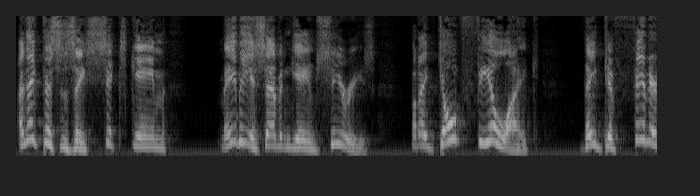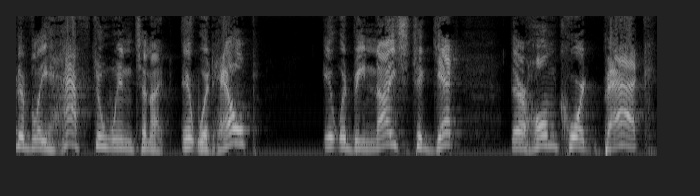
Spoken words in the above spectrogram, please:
I think this is a six game, maybe a seven game series, but I don't feel like they definitively have to win tonight. It would help. It would be nice to get their home court back,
